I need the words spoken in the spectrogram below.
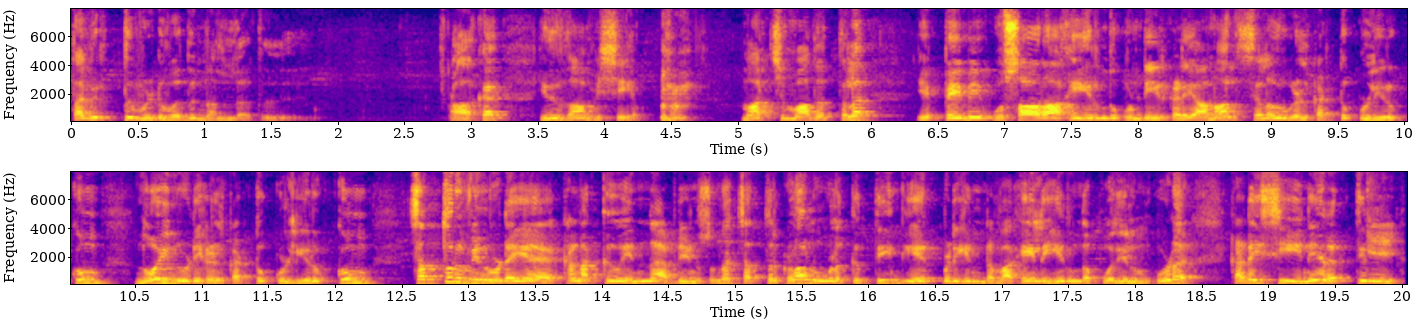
தவிர்த்து விடுவது நல்லது. ஆக இதுதான் விஷயம். மார்ச் மாதத்தில் எப்பயுமே உஷாராக இருந்து கொண்டீர்களேயானால் செலவுகள் கட்டுக்குள் இருக்கும் நோய் நொடிகள் கட்டுக்குள் இருக்கும். சத்துருவினுடைய கணக்கு என்ன அப்படின்னு சொன்னால் சத்துருக்களால் உங்களுக்கு தீங்கு ஏற்படுகின்ற வகையில் இருந்த போதிலும் கூட கடைசி நேரத்தில்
